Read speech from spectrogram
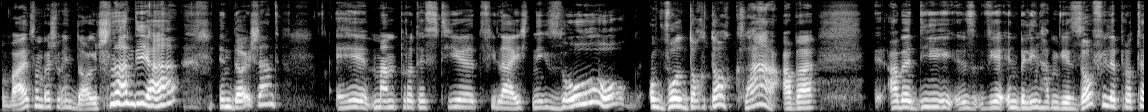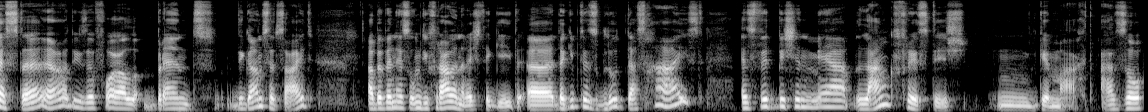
Weil zum Beispiel in Deutschland, ja, in Deutschland, äh, man protestiert vielleicht nicht so, obwohl doch, doch, klar, aber, aber die, wir in Berlin haben wir so viele Proteste, ja, diese Feuer brennt die ganze Zeit. Aber wenn es um die Frauenrechte geht, äh, da gibt es Glut, das heißt, es wird ein bisschen mehr langfristig hm, gemacht. Also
